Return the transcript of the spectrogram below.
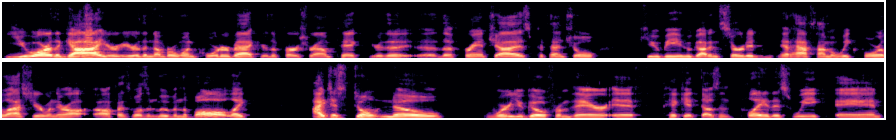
you are the guy. You're you're the number one quarterback. You're the first round pick. You're the uh, the franchise potential QB who got inserted at halftime of Week Four last year when their o- offense wasn't moving the ball. Like I just don't know where you go from there if Pickett doesn't play this week, and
